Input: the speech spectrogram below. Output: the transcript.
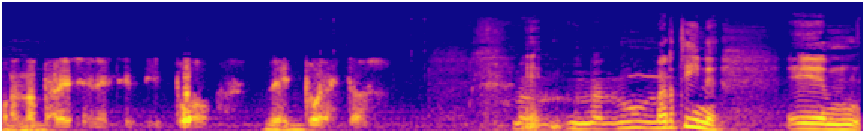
cuando aparecen este tipo de impuestos. Ma- Ma- Martín, eh,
